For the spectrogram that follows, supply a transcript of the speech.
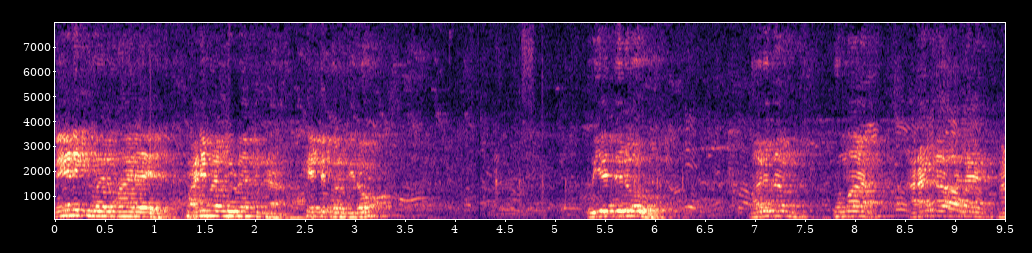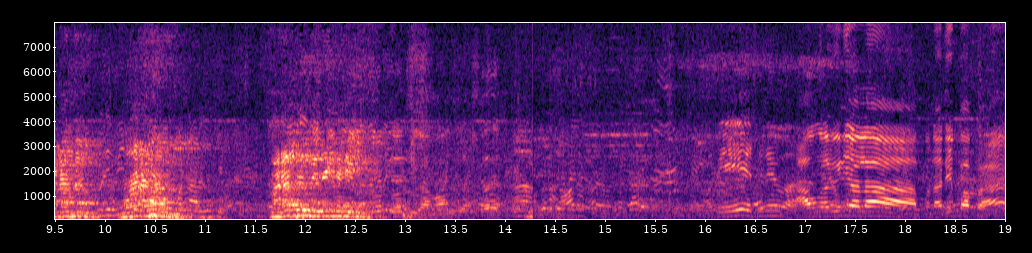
மேடைக்கு வருமாறு பணிவன்புடன் கேட்டுக்கொள்கிறோம். உயர்திரு மருதம் குமார் அரங்காவலர் மணகம் மாணகம் மரபு விதைகளின் அவங்க வீடியோலாம் இப்போ நிறைய பார்ப்பேன்.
